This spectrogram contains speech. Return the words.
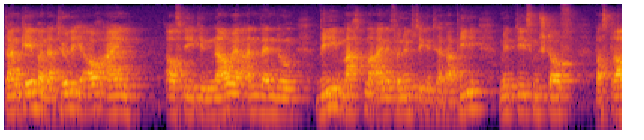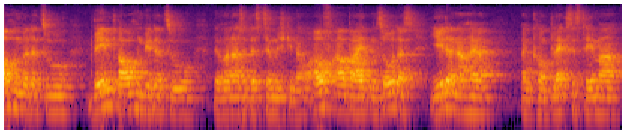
Dann gehen wir natürlich auch ein auf die genaue Anwendung, wie macht man eine vernünftige Therapie mit diesem Stoff, was brauchen wir dazu, wen brauchen wir dazu. Wir werden also das ziemlich genau aufarbeiten, so dass jeder nachher ein komplexes Thema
